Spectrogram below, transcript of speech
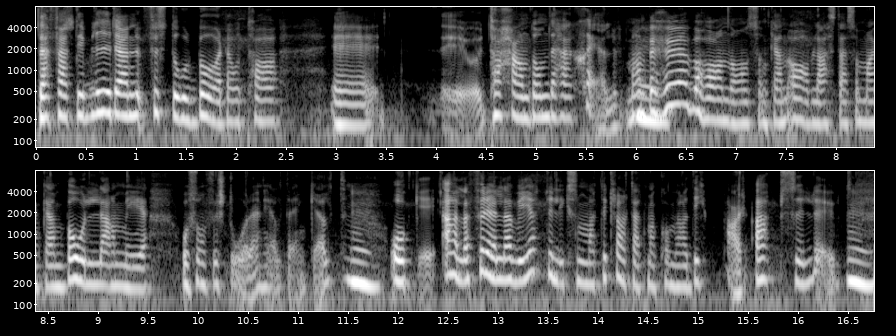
Därför att det blir en för stor börda att ta eh, ta hand om det här själv. Man Mm. behöver ha någon som kan avlasta, som man kan bolla med och som förstår en helt enkelt. Mm. Och alla föräldrar vet ju liksom att det är klart att man kommer ha dippar, absolut. Mm.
